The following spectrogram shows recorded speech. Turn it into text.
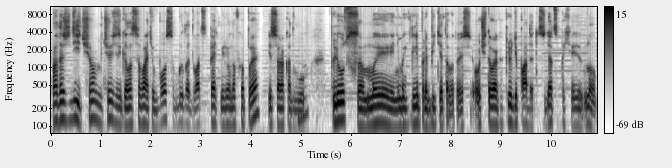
подожди, чем, чё здесь голосовать? У босса было 25 миллионов хп из 42. Мгм. Плюс мы не могли пробить этого. То есть, учитывая, как люди падают и садятся по, хи- ну,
